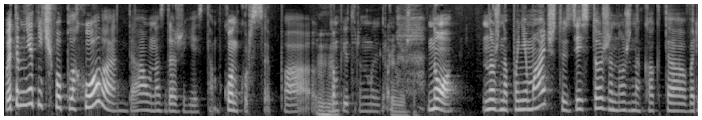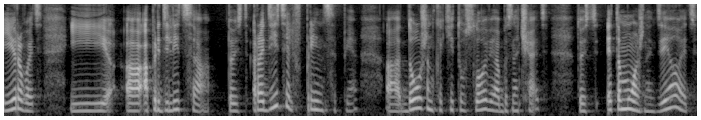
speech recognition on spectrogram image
В этом нет ничего плохого, да, у нас даже есть там конкурсы по угу. компьютерным играм. Конечно. Но нужно понимать, что здесь тоже нужно как-то варьировать и а, определиться, то есть родитель, в принципе, а, должен какие-то условия обозначать. То есть это можно делать,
